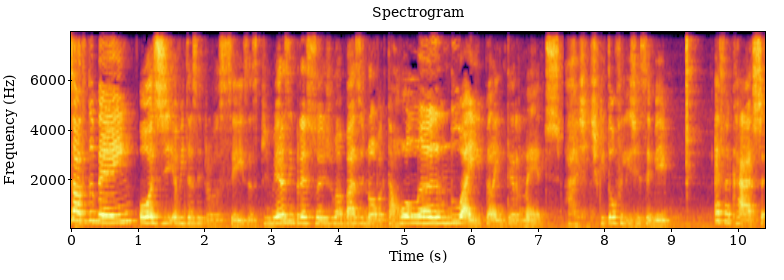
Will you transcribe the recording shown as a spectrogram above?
pessoal, tudo bem? Hoje eu vim trazer pra vocês as primeiras impressões de uma base nova que tá rolando aí pela internet. Ai, gente, fiquei tão feliz de receber essa caixa,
